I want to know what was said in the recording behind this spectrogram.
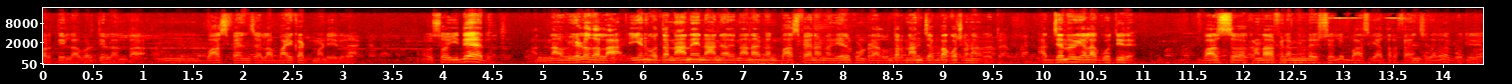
ಬರ್ತಿಲ್ಲ ಬರ್ತಿಲ್ಲ ಅಂತ. ಬಾಸ್ ಫ್ಯಾನ್ಸ್ ಎಲ್ಲ ಬಾಯ್ಕಟ್ ಮಾಡಿದರು. ಸೊ ಇದೇ ಅದು. ಅದು ನಾವು ಹೇಳೋದಲ್ಲ ಏನು ಗೊತ್ತಾ? ನಾನೇ ನಾನು ನಾನಾಗಿ ನನ್ನ ಬಾಸ್ ಫ್ಯಾನಾಗಿ ನಾನು ಹೇಳ್ಕೊಂಡ್ರೆ ಅದೊಂಥರ ನಾನು ನಾನು ಜಂಬ ಆಗುತ್ತೆ ಅದು ಜನರಿಗೆಲ್ಲ ಗೊತ್ತಿದೆ. ಬಾಸ್ ಕನ್ನಡ ಫಿಲಮ್ ಇಂಡಸ್ಟ್ರಿಯಲ್ಲಿ ಬಾಸ್ಗೆ ಯಾವ ಥರ ಫ್ಯಾನ್ಸ್ ಇದ್ದಾರೆ ಗೊತ್ತಿದೆ.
